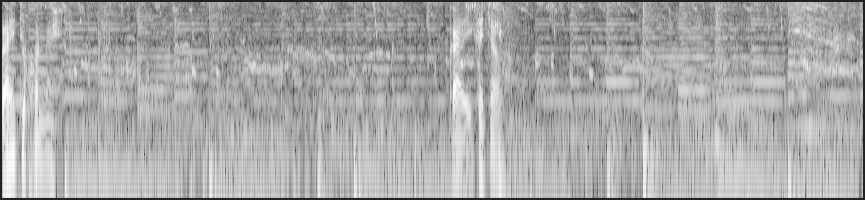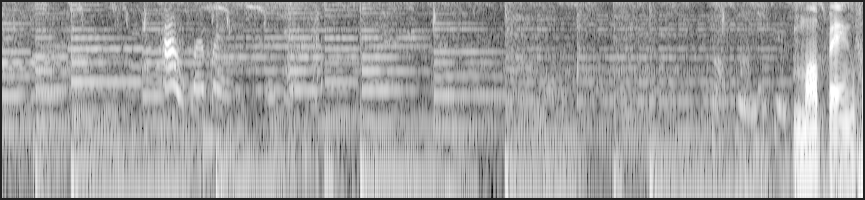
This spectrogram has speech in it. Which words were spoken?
ได้ทุกคนเลยไก่เขาเจ้าเข้ามาเหมือนหม้อแปลงไฟ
